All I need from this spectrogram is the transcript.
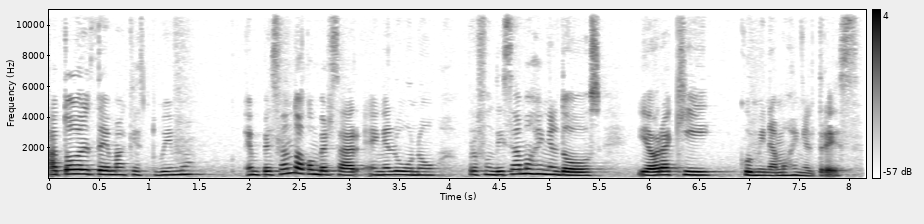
a todo el tema que estuvimos empezando a conversar en el 1, profundizamos en el 2 y ahora aquí culminamos en el 3.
